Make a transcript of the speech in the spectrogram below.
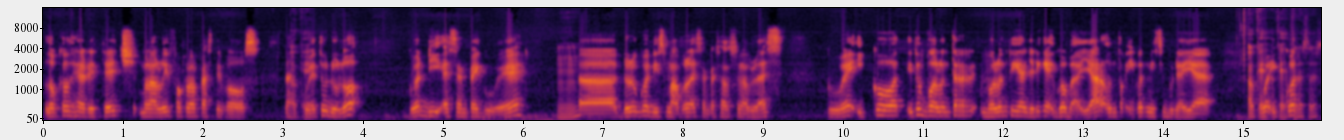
local heritage melalui folklore festivals nah Oke. gue tuh dulu gue di SMP gue Mhm. Eh, dulu gue di Smabel SMP 119 gue ikut itu volunteer volunteer jadi kayak gue bayar untuk ikut misi budaya Oke, gue oke, ikut. terus terus.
